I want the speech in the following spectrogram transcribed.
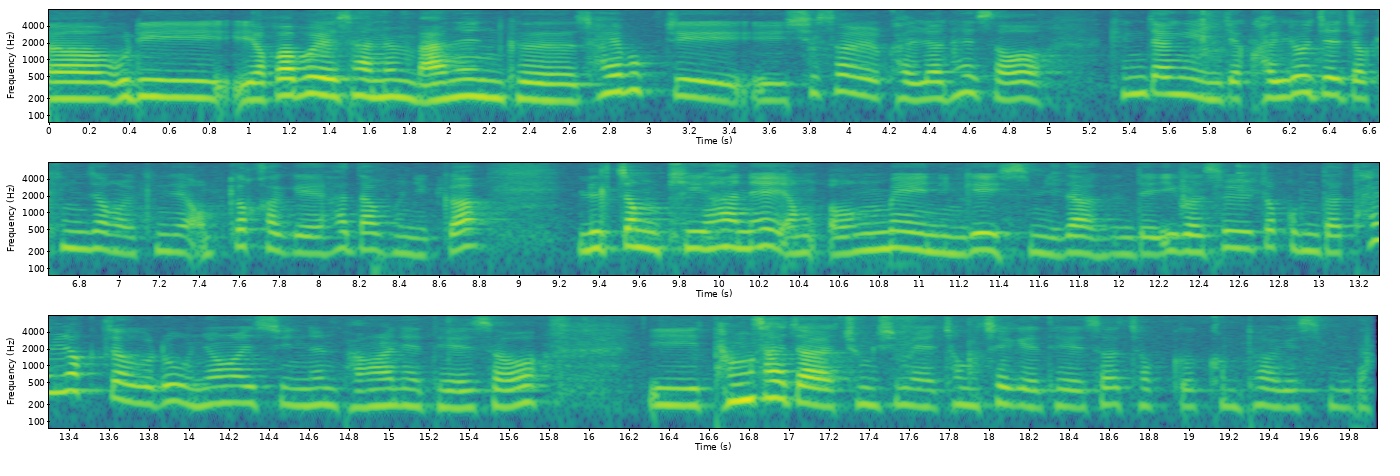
어, 우리 여가부에서 하는 많은 그 사회복지 시설 관련해서 굉장히 이제 관료제적 행정을 굉장히 엄격하게 하다 보니까 일정 기한에 영- 얽매이는 게 있습니다. 그런데 이것을 조금 더 탄력적으로 운영할 수 있는 방안에 대해서 이 당사자 중심의 정책에 대해서 적극 검토하겠습니다.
